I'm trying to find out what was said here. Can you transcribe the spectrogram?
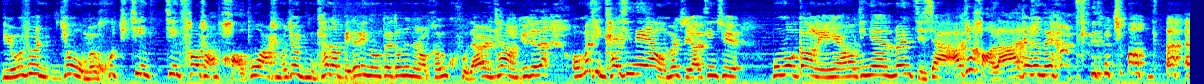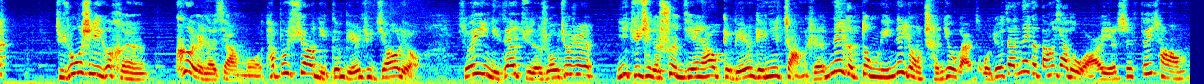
比如说，就我们会进进操场跑步啊什么，就你看到别的运动队都是那种很苦的，而你看我就觉得我们挺开心的呀。我们只要进去摸摸杠铃，然后今天抡几下啊就好了，就是那样子一个状态。举重是一个很。个人的项目，它不需要你跟别人去交流，所以你在举的时候，就是你举起的瞬间，然后给别人给你掌声，那个动力、那种成就感，我觉得在那个当下的我而言是非常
